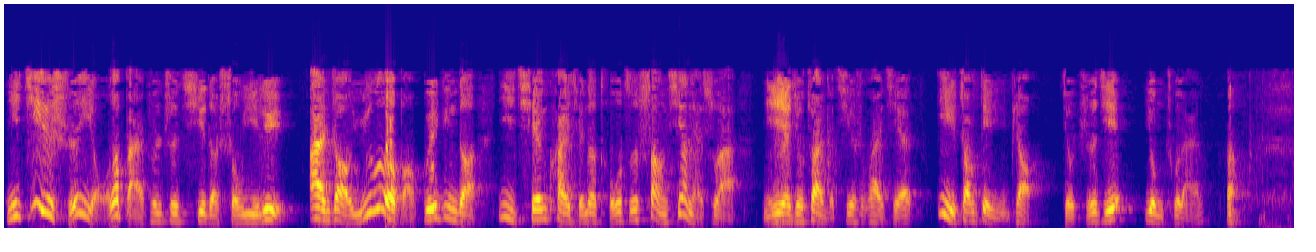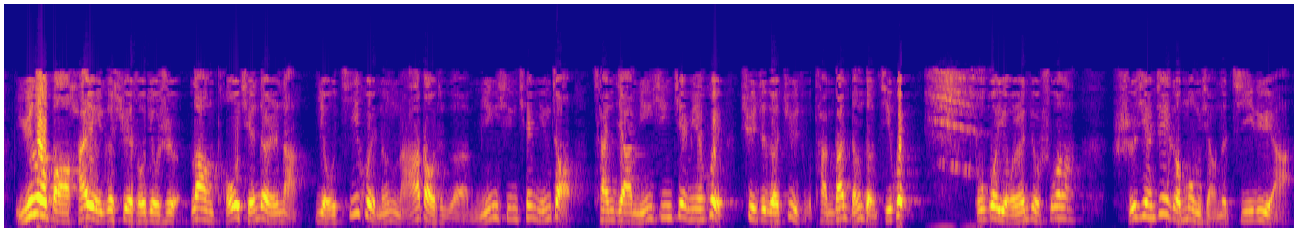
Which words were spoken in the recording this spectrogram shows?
你即使有了百分之七的收益率，按照余额宝规定的一千块钱的投资上限来算，你也就赚个七十块钱，一张电影票就直接用出来了。余乐宝还有一个噱头，就是让投钱的人呐有机会能拿到这个明星签名照、参加明星见面会、去这个剧组探班等等机会。不过有人就说了，实现这个梦想的几率啊，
